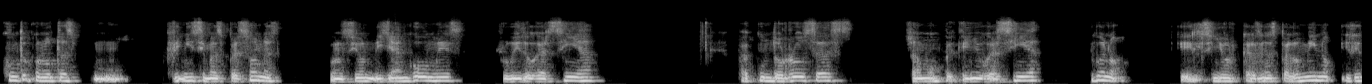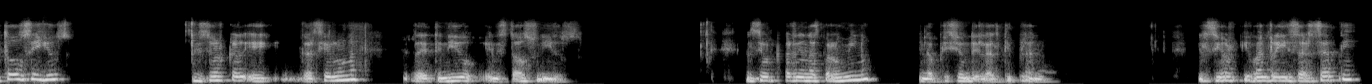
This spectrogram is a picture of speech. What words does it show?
junto con otras mm, finísimas personas, con el señor Millán Gómez, Rubido García, Facundo Rosas, Ramón Pequeño García, y bueno, el señor Cárdenas Palomino, y de todos ellos, el señor eh, García Luna detenido en Estados Unidos. El señor Cárdenas Palomino en la prisión del Altiplano. El señor Iván Reyes Arzate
